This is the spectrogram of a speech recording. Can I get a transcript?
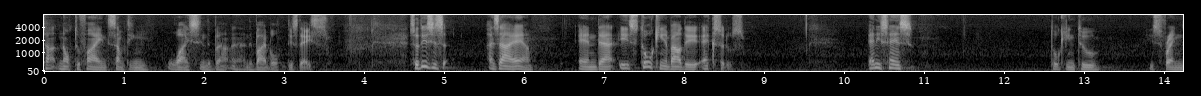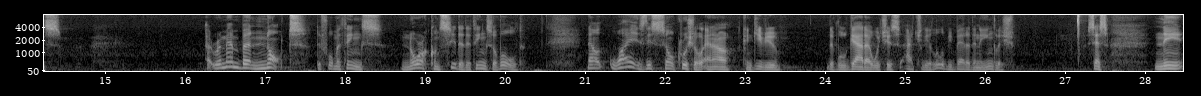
Hard not to find something wise in the, uh, the Bible these days. So this is Isaiah, and uh, he's talking about the Exodus. And he says, talking to his friends, uh, remember not the former things, nor consider the things of old. Now, why is this so crucial? And I can give you the Vulgata, which is actually a little bit better than the English. It says, ne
